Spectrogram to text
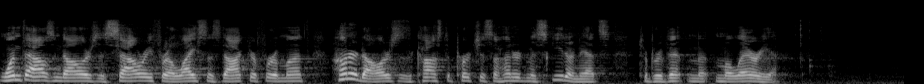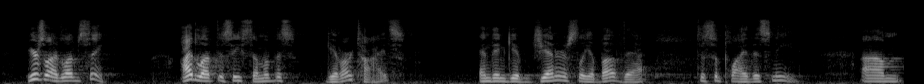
$1,000 is salary for a licensed doctor for a month. $100 is the cost to purchase 100 mosquito nets to prevent m- malaria. Here's what I'd love to see. I'd love to see some of us give our tithes and then give generously above that to supply this need. Um,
